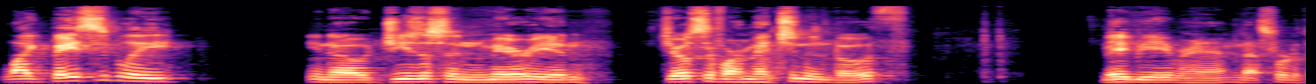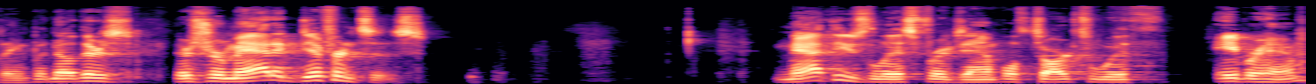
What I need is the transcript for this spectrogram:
Like basically, you know, Jesus and Mary and Joseph are mentioned in both. Maybe Abraham, that sort of thing. But no, there's there's dramatic differences. Matthew's list, for example, starts with Abraham.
